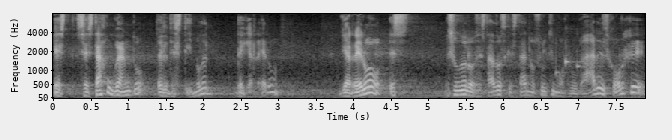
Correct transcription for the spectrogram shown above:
se está jugando el destino de Guerrero. Guerrero es es uno de los estados que está en los últimos lugares, Jorge.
